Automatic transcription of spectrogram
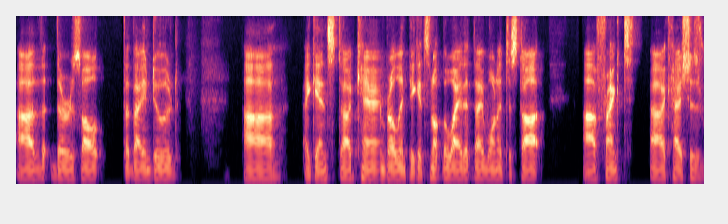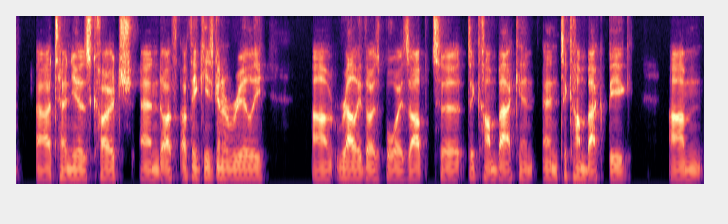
uh, the, the result that they endured uh, against uh, Canberra Olympic. It's not the way that they wanted to start uh, Frank uh, Keisha's uh, 10 years coach. And I, I think he's going to really um, rally those boys up to to come back and and to come back big. Um,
